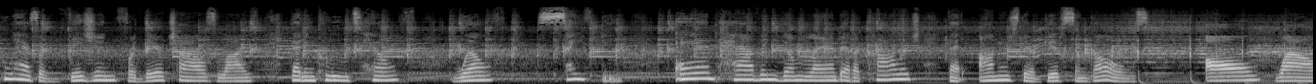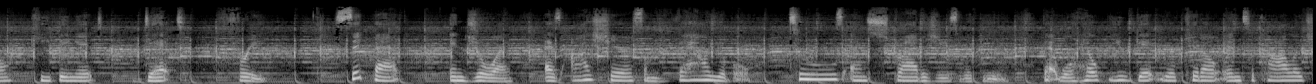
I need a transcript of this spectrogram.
who has a vision for their child's life that includes health, wealth, safety, and having them land at a college that honors their gifts and goals, all while keeping it debt free. Sit back, enjoy as I share some valuable tools and strategies with you that will help you get your kiddo into college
